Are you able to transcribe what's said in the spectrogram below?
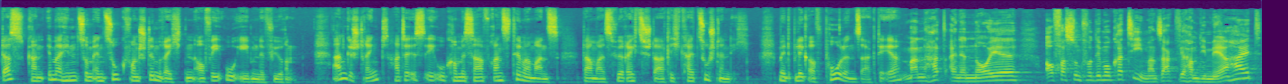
Das kann immerhin zum Entzug von Stimmrechten auf EU-Ebene führen. Angestrengt hatte es EU-Kommissar Franz Timmermans, damals für Rechtsstaatlichkeit zuständig. Mit Blick auf Polen sagte er, man hat eine neue Auffassung von Demokratie. Man sagt, wir haben die Mehrheit,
